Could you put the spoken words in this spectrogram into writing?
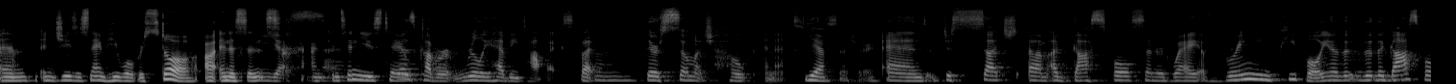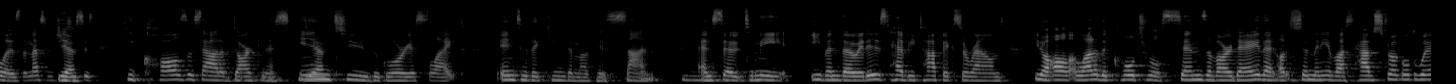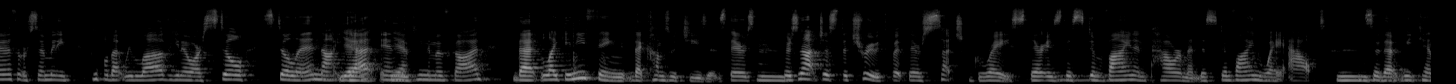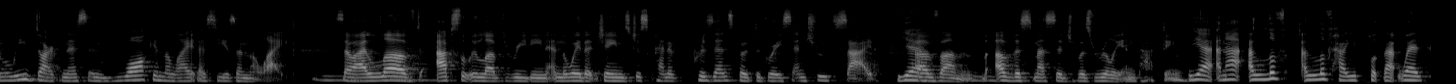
Um, in Jesus' name, He will restore our innocence Yes. and continues It to. does cover really heavy topics, but Mm. there's so much hope in it. Yeah, So true. And just such um, a gospel centered way of bringing people. You know, the, the, the gospel is the message of Yeah. Jesus is He calls us out of darkness Yeah. into the glorious light, into the kingdom of His Son. Mm. And so, to me, even though it is heavy topics around, you know, all, a lot of the cultural sins of our day that uh, so many of us have struggled with, or so many people that we love, you know, are still still in, not Yeah, yet in yeah. the kingdom of God. That, like anything that comes with Jesus, there's Mm. there's not just the truth, but there's such grace. There is this divine empowerment, this divine way out, Mm. so that we can leave darkness and walk in the light as He is in the light. Mm. So I loved, absolutely loved reading, and the way that James just kind of presents both the grace and truth side yeah. of um, of this message was really impacting. Yeah, and I, I love I love how you put that when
